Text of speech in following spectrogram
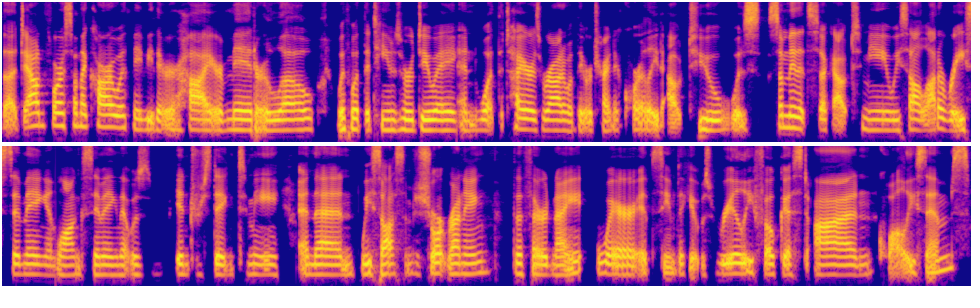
the downforce on the car, with maybe their high or mid or low, with what the teams were doing and what the tires were on and what they were trying to correlate out to was something that stuck out to me. We saw a lot of race simming and long simming that was interesting to me. And then we saw some short running the third night where it seemed like it was really focused on quali sims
